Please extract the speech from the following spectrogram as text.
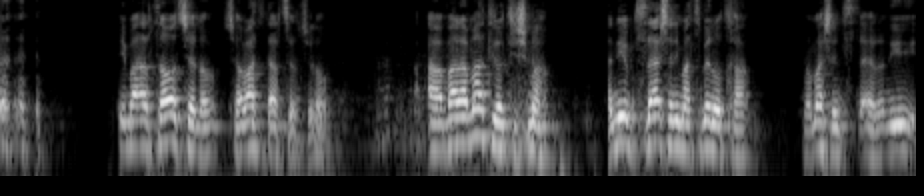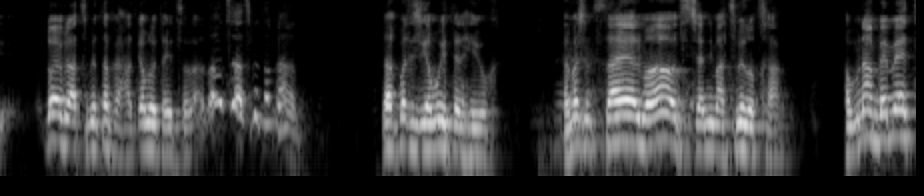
עם ההרצאות שלו, שמעתי את ההרצאות שלו. אבל אמרתי לו, תשמע, אני מצטער שאני מעצבן אותך, ממש אני מצטער, אני לא אוהב לעצבן את אף אחד, גם לא את היצרה, לא רוצה לעצבן את אף אחד. לא אכפת לי שגם הוא ייתן חיוך. ממש מצטער מאוד שאני מעצבן אותך. אמנם באמת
